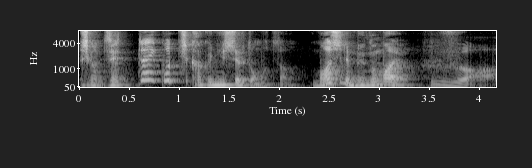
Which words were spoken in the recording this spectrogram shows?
しかも絶対こっち確認してると思ってたの。マジで目の前よ。うわ俺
